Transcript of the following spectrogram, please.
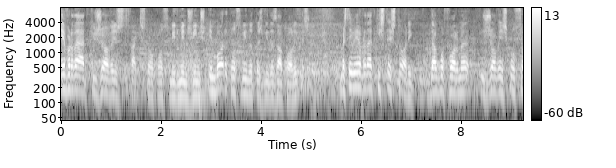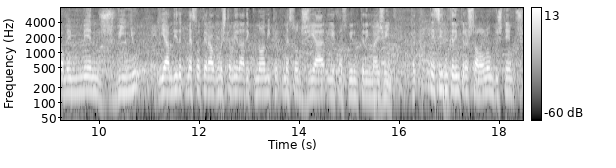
É verdade que os jovens, de facto, estão a consumir menos vinhos, embora consumindo outras bebidas alcoólicas, mas também é verdade que isto é histórico. De alguma forma, os jovens consomem menos vinho e, à medida que começam a ter alguma estabilidade económica, começam a desviar e a consumir um bocadinho mais vinho. Tem sido um bocadinho transversal ao longo dos tempos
